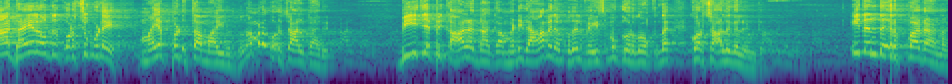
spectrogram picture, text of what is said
ആ ഡയലോഗ് കുറച്ചുകൂടെ മയപ്പെടുത്താമായിരുന്നു. നമ്മൾ കുറച്ച് ആൾക്കാർ ബി ജെ പിക്ക് ആളുണ്ടാക്കാൻ വേണ്ടി രാവിലെ മുതൽ ഫേസ്ബുക്ക് നോക്കുന്ന കുറച്ച് ആളുകളുണ്ട് ഇതെന്ത് ഏർപ്പാടാണ്?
